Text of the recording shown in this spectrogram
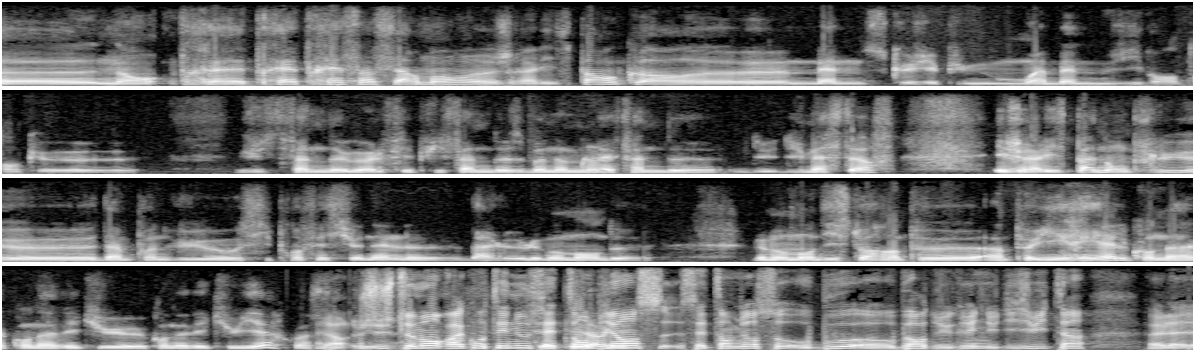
Euh, non, très très très sincèrement, je réalise pas encore euh, même ce que j'ai pu moi-même vivre en tant que juste fan de golf et puis fan de ce bonhomme-là et fan de, du, du Masters. Et je réalise pas non plus euh, d'un point de vue aussi professionnel euh, bah, le, le moment de le moment d'histoire un peu un peu irréel qu'on a qu'on a vécu euh, qu'on a vécu hier quoi. Alors justement, racontez-nous cette ambiance, cette ambiance au, bout, au bord du green du 18. hein. Euh,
